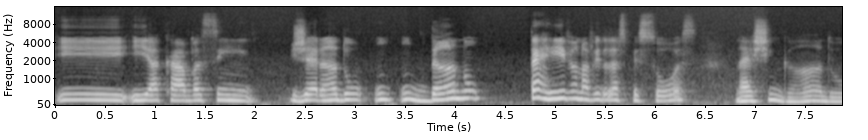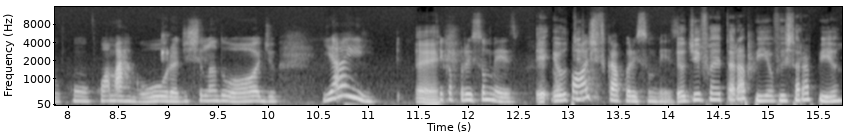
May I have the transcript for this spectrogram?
e, e acaba, assim, gerando um, um dano terrível na vida das pessoas, né? Xingando, com, com amargura, destilando ódio. E aí? É. Fica por isso mesmo. Eu, Não eu tive- pode ficar por isso mesmo. Eu tive que fazer terapia, eu fiz terapia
